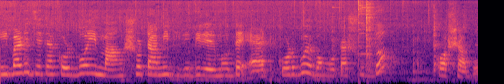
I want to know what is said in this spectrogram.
এইবারে যেটা করব, এই মাংসটা আমি ধীরে ধীরে এর মধ্যে অ্যাড করব এবং ওটা শুদ্ধ কষাবো।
